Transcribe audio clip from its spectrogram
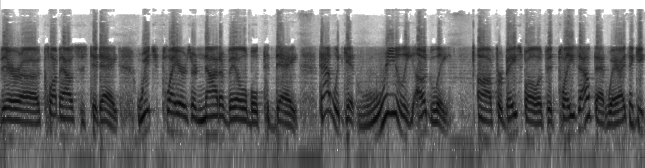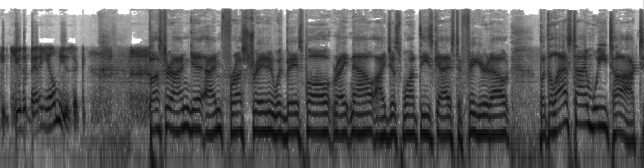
their uh, clubhouses today? Which players are not available today? That would get really ugly uh, for baseball if it plays out that way. I think you could cue the Benny Hill music. Buster, I'm get I'm frustrated with baseball right now. I just want these guys to figure it out. But the last time we talked,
